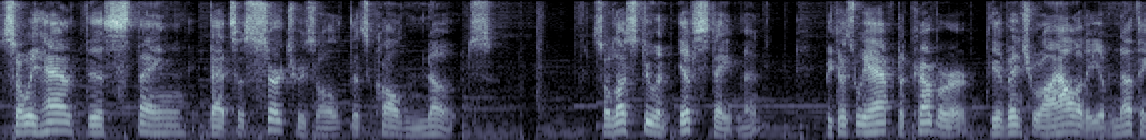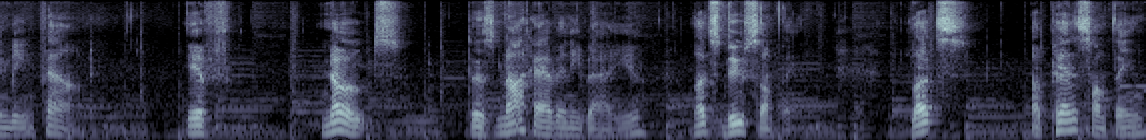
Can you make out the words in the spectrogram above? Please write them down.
So we have this thing that's a search result that's called notes. So let's do an if statement because we have to cover the eventuality of nothing being found. If notes does not have any value, let's do something. Let's append something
